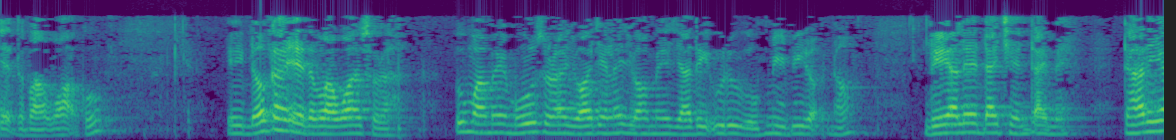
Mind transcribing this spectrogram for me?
ရဲ့တဘာဝကိုအေးလောကရဲ့တဘာဝဆိုတာဥမာမဲမိုးဆိုတာရွာခြင်းလဲရွာမယ်ယာတိဥရုကိုမှီပြီးတော့နော်လေရလဲတိုက်ခြင်းတိုက်မယ် ဒါတွေက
